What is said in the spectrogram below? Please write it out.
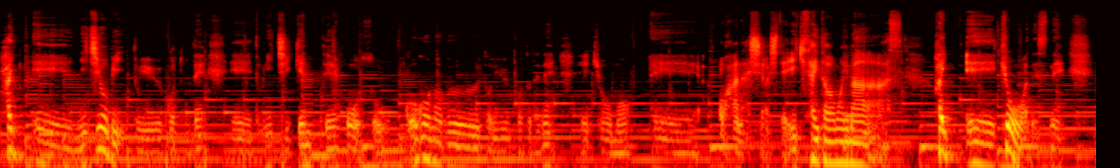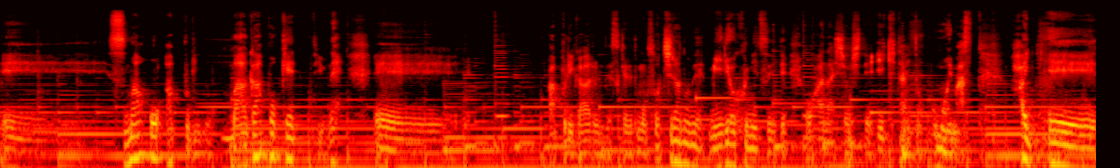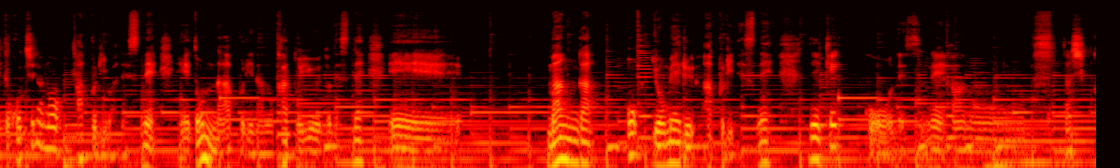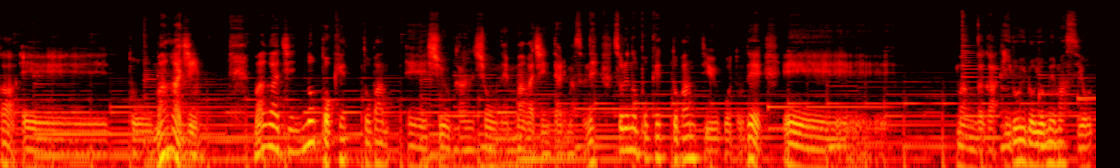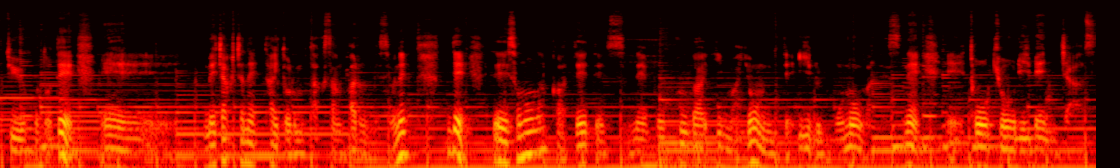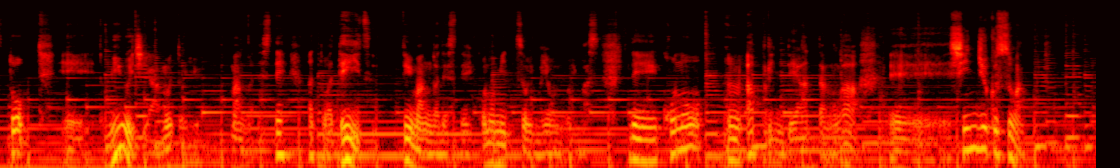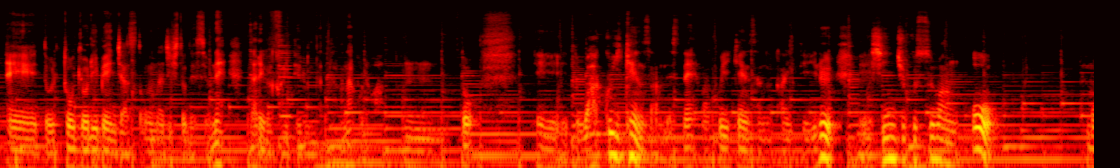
はい、えー日曜日ということで、えー土日限定放送午後の部ということでね、えー今日も、えーお話をしていきたいと思います。はい、えー今日はですね、えースマホアプリのマガポケっていうね、えーアプリがあるんですけれども、そちらのね、魅力についてお話をしていきたいと思います。はい、えーと、こちらのアプリはですね、えどんなアプリなのかというとですね、えー漫画を読めるアプリですね。で、結構ですね、あのー確か、えーと、マガジン、マガジンのポケット版、えー週刊少年マガジンってありますよね。それのポケット版っていうことで、えー漫画がいろいろ読めますよっていうことで、えーめちゃくちゃね、タイトルもたくさんあるんですよね。で、えその中でですね、僕が今読んでいるものがですね、え東京リベンジャーズと,、えーとミュージアムという漫画ですね。あとはデイズっていう漫画ですね。この3つを今読んでおります。で、この、うんアプリに出会ったのが、えー新宿スワン。えーと、東京リベンジャーズと同じ人ですよね。誰が書いてるんだったかな、これは。うんと、えーと、涌井健さんですね。涌井健さんが書いている、えー新宿スワンを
